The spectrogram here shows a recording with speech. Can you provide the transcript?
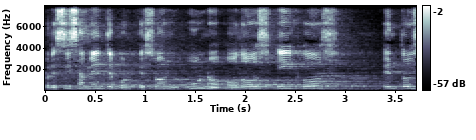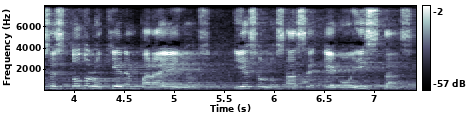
precisamente porque son uno o dos hijos, entonces todo lo quieren para ellos y eso los hace egoístas.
